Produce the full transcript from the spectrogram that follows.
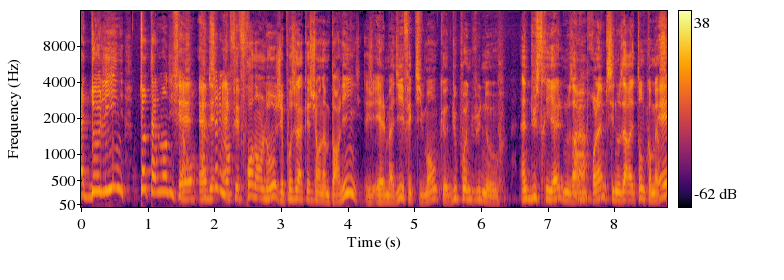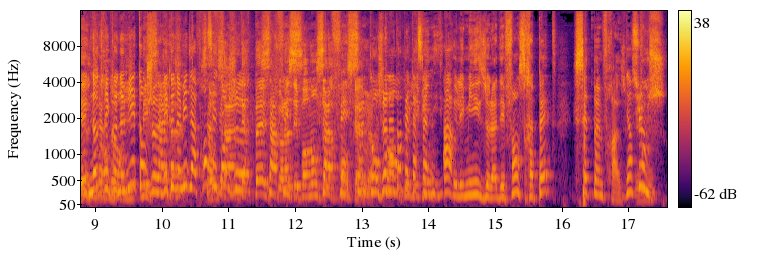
a- deux lignes totalement différentes. Elle, elle- elle fait froid dans le dos. J'ai posé la question à Mme Parly et elle m'a dit effectivement que du point de vue no- industriel, nous avons un problème si nous arrêtons de commercer. Et Notre économie est en jeu. ça- L'économie de la France ça- est en ça jeu. sur fait- l'indépendance de ça la fait France, quand même. 50 Jonathan ans que les, Ah. que les ministres de la Défense répètent cette même phrase. Bien sûr. Tous.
